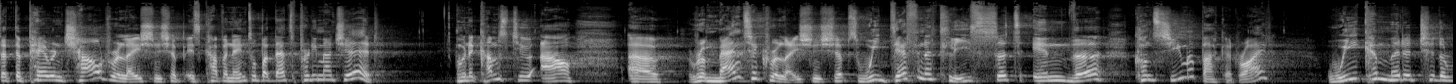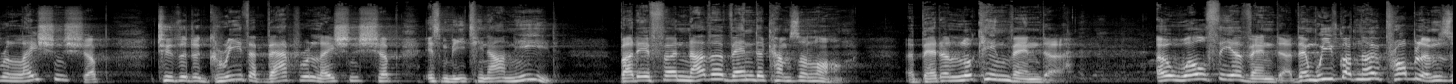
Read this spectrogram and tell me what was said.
that the parent child relationship is covenantal, but that's pretty much it. When it comes to our uh, romantic relationships, we definitely sit in the consumer bucket, right? We committed to the relationship to the degree that that relationship is meeting our need. But if another vendor comes along, a better looking vendor, a wealthier vendor, then we've got no problems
